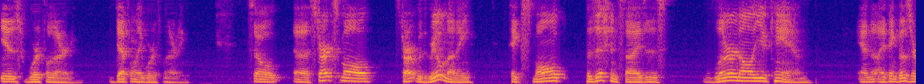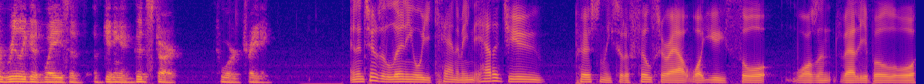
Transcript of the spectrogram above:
is worth learning, definitely worth learning. So uh, start small, start with real money, take small position sizes, learn all you can. And I think those are really good ways of, of getting a good start toward trading. And in terms of learning all you can, I mean, how did you personally sort of filter out what you thought wasn't valuable or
